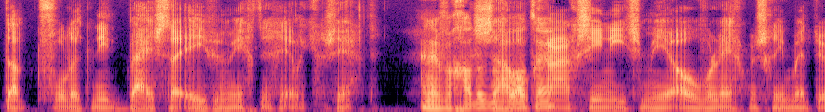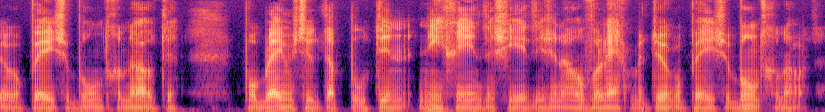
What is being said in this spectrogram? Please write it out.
Dat vond ik niet bijster evenwichtig, eerlijk gezegd. En hij vergat ook nog wat, hè? graag zien iets meer overleg misschien met de Europese bondgenoten. Het probleem is natuurlijk dat Poetin niet geïnteresseerd is in overleg met de Europese bondgenoten.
